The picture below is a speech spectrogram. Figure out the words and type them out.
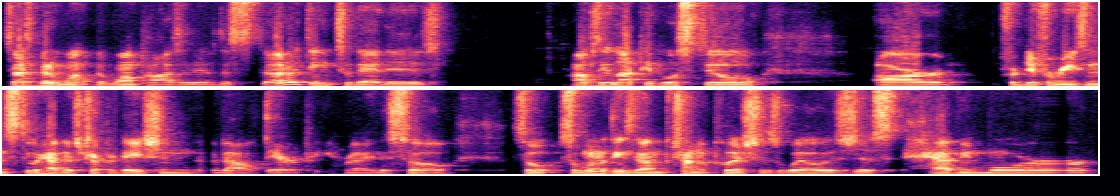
so that's been one the one positive. This, the other thing to that is obviously a lot of people still are for different reasons still have this trepidation about therapy, right? And so so so one of the things that I'm trying to push as well is just having more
